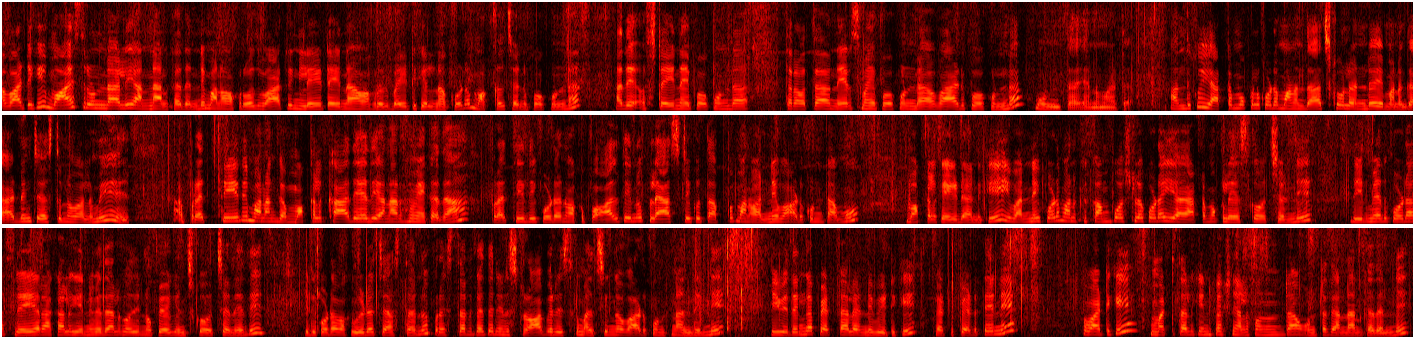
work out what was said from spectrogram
వాటికి మాయిశ్చర్ ఉండాలి అన్నాను కదండి. మనం ఒకరోజు వాటరింగ్ లేట్ అయినా ఒకరోజు బయటికి వెళ్ళినా కూడా మొక్కలు చనిపోకుండా అదే స్టెయిన్ అయిపోకుండా తర్వాత నీరసం అయిపోకుండా వాడిపోకుండా ఉంటాయి అన్నమాట అందుకు ఈ అట్ట మొక్కలు కూడా మనం దాచుకోవాలండి. మన గార్డెనింగ్ చేస్తున్న వాళ్ళమే ప్రతిదీ మనం గ- మొక్కలు కాదేది అనర్హమే కదా. ప్రతిదీ కూడా ఒక పాలిథిన్ ప్లాస్టిక్ తప్ప మనం అన్నీ వాడుకుంటాము మొక్కలకి వేయడానికి. ఇవన్నీ కూడా మనకి కంపోస్ట్లో కూడా ఈ అట్ట మొక్కలు వేసుకోవచ్చండి. దీని మీద కూడా అసలు ఏ రకాలుగా ఎన్ని విధాలుగా దీన్ని ఉపయోగించుకోవచ్చు అనేది ఇది కూడా ఒక వీడియో చేస్తాను. ప్రస్తుతానికైతే నేను స్ట్రాబెర్రీస్కి మల్చింగ్గా వాడుకుంటున్నాను దీన్ని. ఈ విధంగా పెట్టాలండి వీటికి. పెట్టి పెడితేనే వాటికి మట్టి తలకి ఇన్ఫెక్షన్ వెళ్ళకుండా ఉంటుంది అన్నాను కదండి.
